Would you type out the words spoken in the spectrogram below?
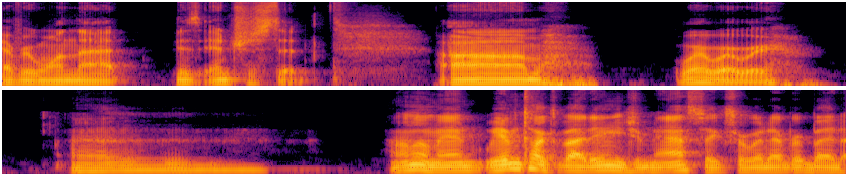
everyone that is interested. Um, where were we? Uh... I don't know, man. We haven't talked about any gymnastics or whatever, but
